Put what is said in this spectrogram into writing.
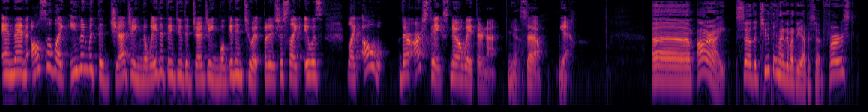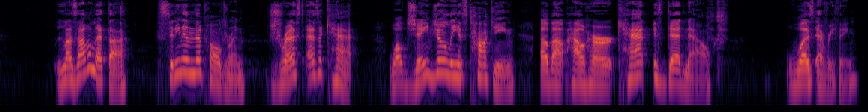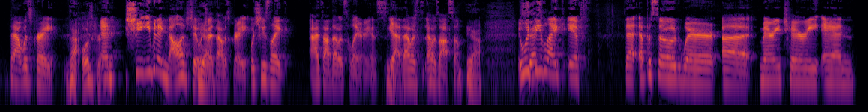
and then also like even with the judging the way that they do the judging we'll get into it but it's just like it was like oh there are stakes no wait they're not Yeah. so yeah Um, all right. So the two things I like about the episode. First, La Zavaleta sitting in the cauldron, dressed as a cat, while Jay Jolie is talking about how her cat is dead now, was everything. That was great. That was great. And she even acknowledged it, which Yeah. I thought was great. Which she's like, I thought that was hilarious. Yeah, Yeah. that was that was awesome. yeah. It would Sec- be like if that episode where uh Merrie Cherry and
